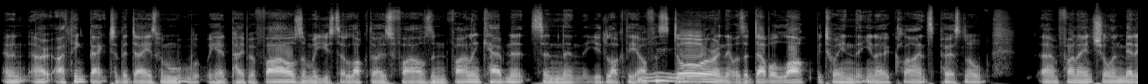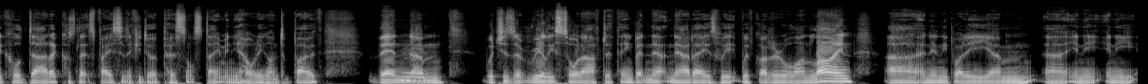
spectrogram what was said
And I, I, think back to the days when we had paper files, and we used to lock those files in filing cabinets, and then you'd lock the office mm. door, and there was a double lock between the you know client's personal. Um, financial and medical data, because let's face it, if you do a personal statement, you're holding on to both. Then mm. um, which is a really sought after thing. But now, nowadays we, we've got it all online, uh, and anybody, um, uh, any any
